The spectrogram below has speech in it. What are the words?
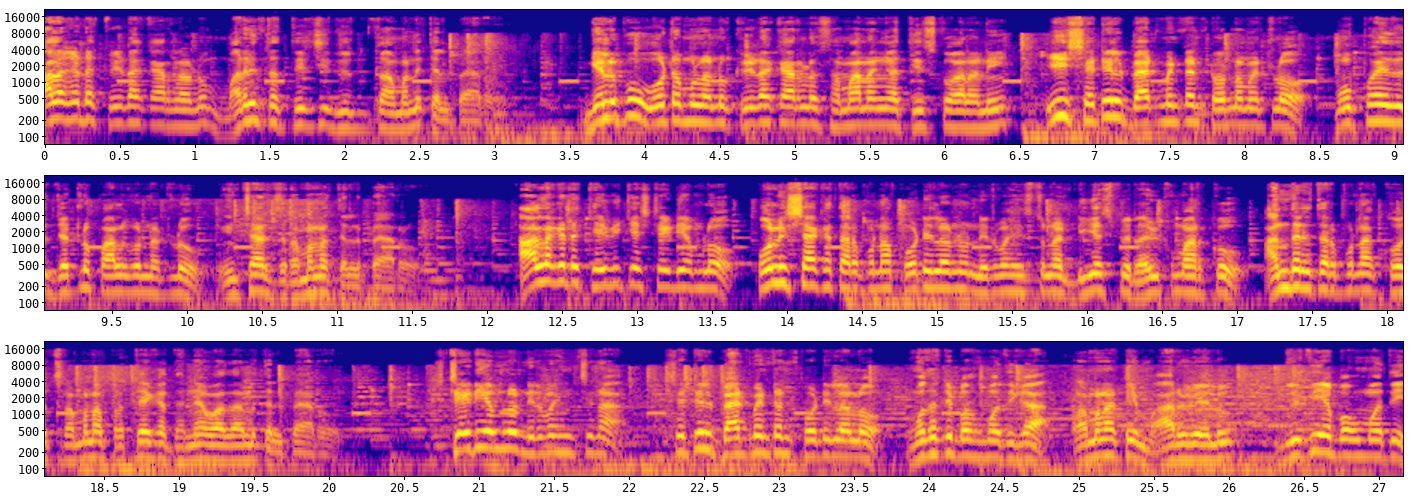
ఆలగడ్డ క్రీడాకారులను మరింత తీర్చిదిద్దుతామని తెలిపారు. గెలుపు ఓటములను క్రీడాకారులు సమానంగా తీసుకోవాలని ఈ షటిల్ బ్యాడ్మింటన్ టోర్నమెంట్లో ముప్పై ఐదు జట్లు పాల్గొన్నట్లు ఇన్ఛార్జ్ రమణ తెలిపారు. ఆళ్ళగడ్డ కేవీకే స్టేడియంలో పోలీస్ శాఖ తరపున పోటీలను నిర్వహిస్తున్న డీఎస్పీ రవికుమార్కు అందరి తరపున కోచ్ రమణ ప్రత్యేక ధన్యవాదాలు తెలిపారు. స్టేడియంలో నిర్వహించిన షటిల్ బ్యాడ్మింటన్ పోటీలలో మొదటి బహుమతిగా రమణ టీం ఆరు వేలు ద్వితీయ బహుమతి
